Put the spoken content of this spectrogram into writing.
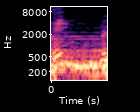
Amen.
